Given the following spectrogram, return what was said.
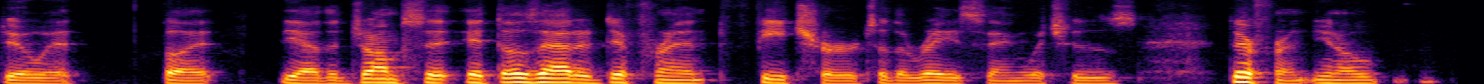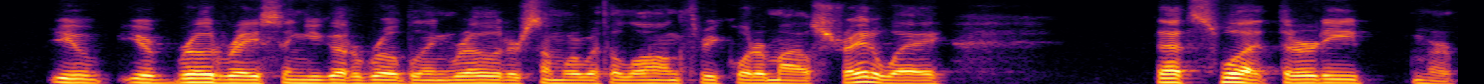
do it, but yeah, the jumps it, it does add a different feature to the racing, which is different. You know, you you're road racing, you go to Roebling Road or somewhere with a long three quarter mile straightaway. That's what 30 or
